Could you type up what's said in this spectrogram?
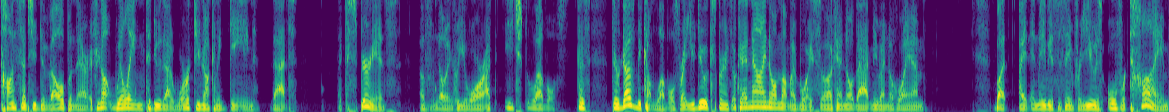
concepts you develop in there, if you're not willing to do that work, you're not going to gain that experience of knowing who you are at each level because there does become levels right you do experience okay now i know i'm not my voice so okay i know that maybe i know who i am but I, and maybe it's the same for you is over time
